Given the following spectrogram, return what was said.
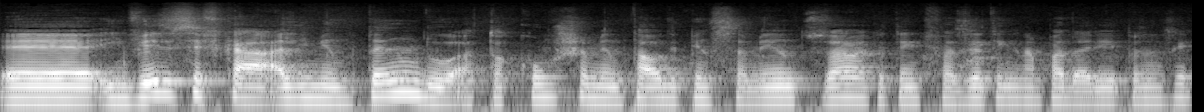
é, em vez de você ficar alimentando a tua concha mental de pensamentos, ah, o que eu tenho que fazer, eu tenho que ir na padaria, assim,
